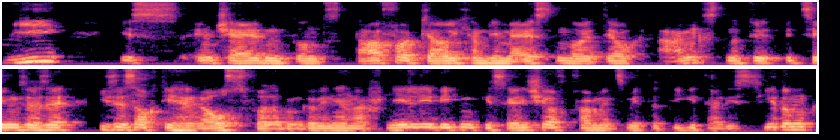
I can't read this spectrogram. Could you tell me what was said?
Wie ist entscheidend und davor, glaube ich, haben die meisten Leute auch Angst, beziehungsweise ist es auch die Herausforderung, gerade in einer schnelllebigen Gesellschaft, vor allem jetzt mit der Digitalisierung.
